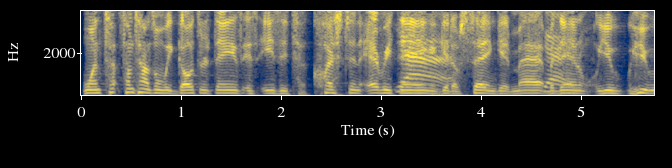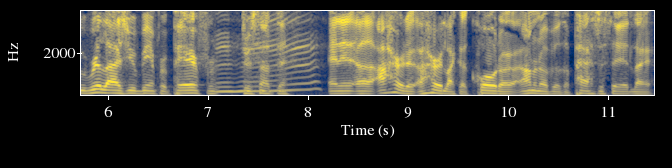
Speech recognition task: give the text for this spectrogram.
one t- sometimes when we go through things, it's easy to question everything Yeah. and get upset and get mad. But then Mm-hmm. you you realize you're being prepared for through something. And then uh, I heard a, I heard like a quote, or I don't know if it was a pastor said like.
